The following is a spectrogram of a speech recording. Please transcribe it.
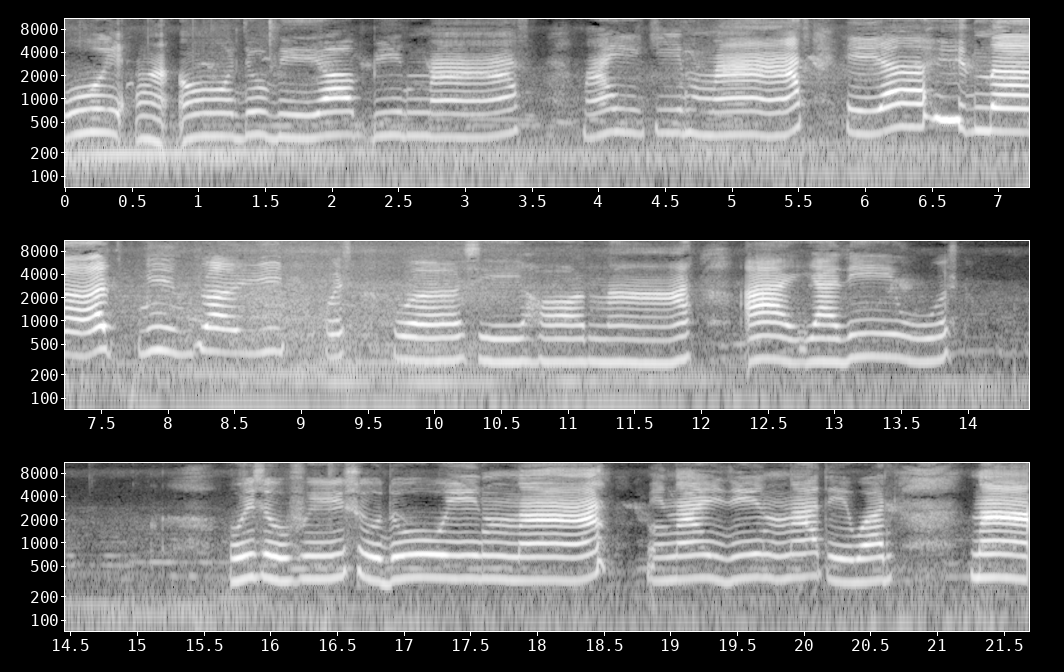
Uy a'udzu birabbin nas malikin nas ilahin nas min syarri waswasihannas ayadius Wisu fi sudurin nas minal jinnati wan nas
